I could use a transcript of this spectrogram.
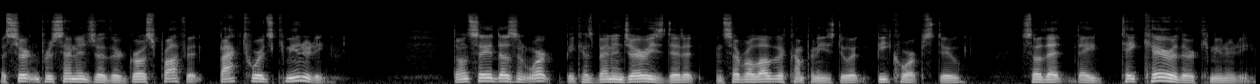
a certain percentage of their gross profit back towards community. Don't say it doesn't work because Ben and Jerry's did it and several other companies do it, B Corps do, so that they take care of their community.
